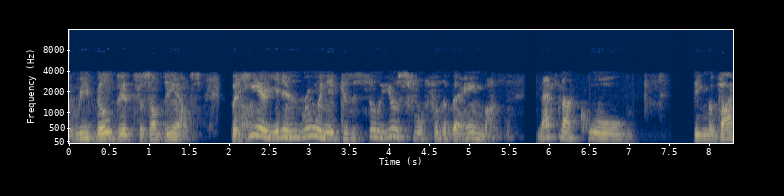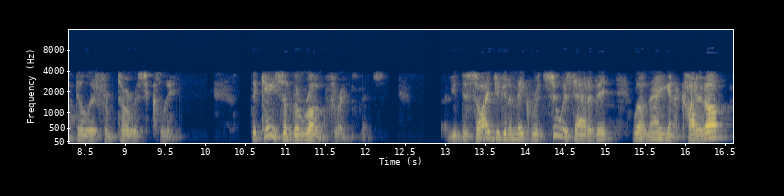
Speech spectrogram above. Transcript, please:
rebuild it for something else. But oh. here you didn't ruin it because it's still useful for the behemoth. And that's not called being mavatil it from Torah's kli. The case of the rug, for instance. You decide you're going to make ritzuis out of it. Well, now you're going to cut it up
